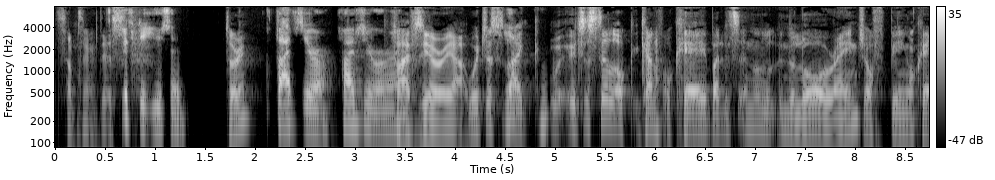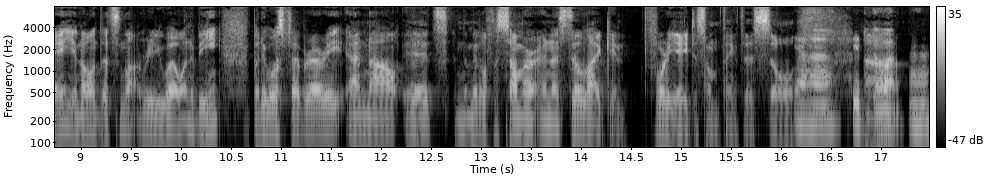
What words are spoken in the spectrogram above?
something like this. 50, you said. Sorry. Five zero, five zero, right? Five zero, yeah. Which is yeah. like, which is still okay, kind of okay, but it's in the, in the lower range of being okay. You know, that's not really where I want to be. But it was February, and now it's in the middle of the summer, and I still like it 48 or something like this. So, uh-huh. Uh, uh-huh.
